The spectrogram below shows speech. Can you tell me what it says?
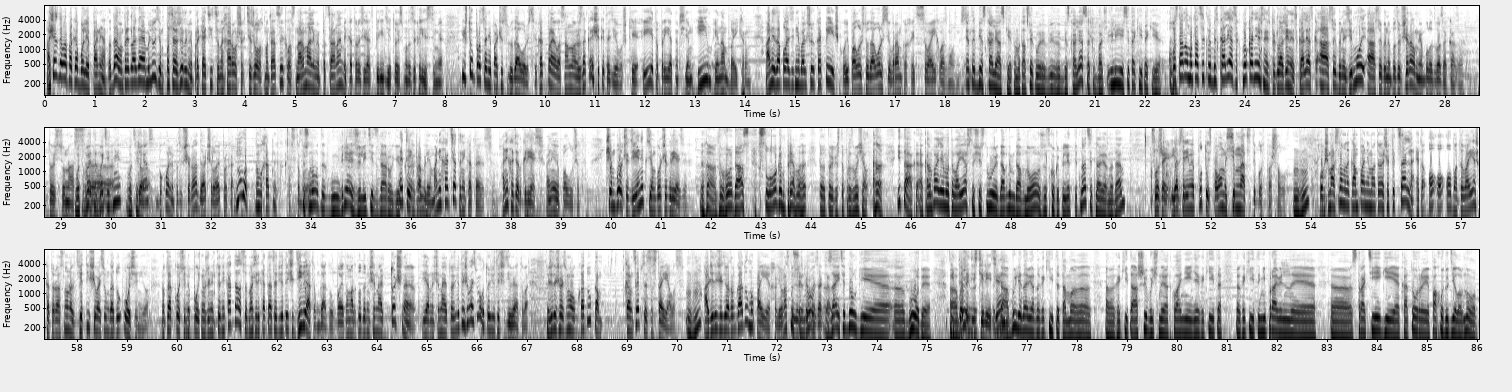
А сейчас давай пока более понятно. Да, мы предлагаем людям, пассажирами, прокатиться на хороших тяжелых мотоциклах с нормальными пацанами, которые сидят впереди, то есть мотоциклистами, и что просто они почувствовали удовольствие. Как правило, основной наш заказчик это девушки, и это приятно всем им и нам, байкерам. Они заплатят небольшую копеечку и получат удовольствие в рамках этих своих возможностей. Это без коляски, это мотоциклы без колясок или есть и такие такие? В основном мотоциклы без колясок. Ну, конечно, есть предложение с коляской, а особенно зимой, а особенно позавчера у меня было два заказа. То есть у нас... Вот в это- в эти э, дни? Вот сейчас? Да, буквально позавчера, да, человек прокатил. Ну, вот на выходных как раз это Слушай, было. ну вот э, грязь же летит с дороги. Это их проблема. Они хотят, они катаются. Они хотят грязь, они ее получат. Чем больше денег, тем больше грязи. А, Ну да, слоган прямо э, только что прозвучал. Итак, компания Мотовояж существует давным-давно, уже сколько, лет 15, наверное, да? Слушай, я все время путаюсь, по-моему, 17-й год пошел. В общем, основана компания Мотовояж официально. Это ООО Мотовояж, которая основана в 2008 году осенью. Но так осенью поздней уже никто не катался, начали кататься в 2009 году. Поэтому откуда начинать точно, я начинаю то с 2008, то с 2009. В 2008 году ком- концепция состоялась. А в 2009 году мы поехали. У нас Слушай, ну, заказы. за эти долгие э, годы... И э, даже были- десятилетия. Да, были, наверное, какие-то там э, э, какие-то ошибочные отклонения, какие-то э, какие-то неправильные э, стратегии, которые по ходу дела, ну,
